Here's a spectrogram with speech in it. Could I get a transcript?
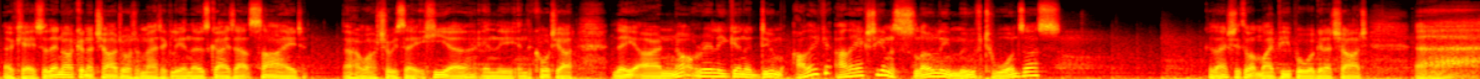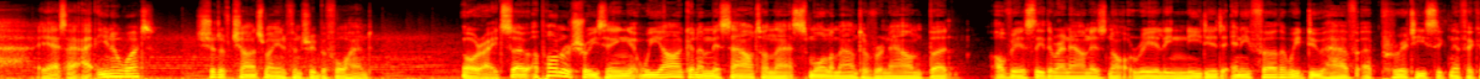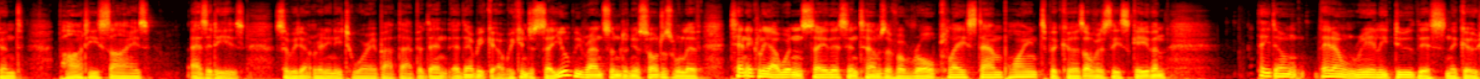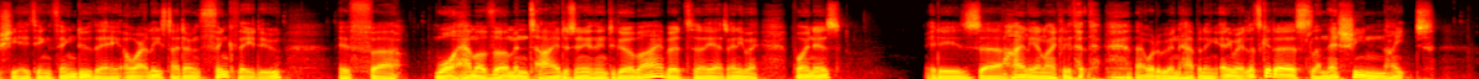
Okay, so they're not going to charge automatically, and those guys outside, uh, what shall we say, here in the in the courtyard, they are not really going to do. Are they? Are they actually going to slowly move towards us? Because I actually thought my people were going to charge. Uh, yes, I, I. You know what? Should have charged my infantry beforehand. Alright, so upon retreating, we are going to miss out on that small amount of renown, but obviously the renown is not really needed any further. We do have a pretty significant party size as it is, so we don't really need to worry about that. But then there we go. We can just say you'll be ransomed and your soldiers will live. Technically, I wouldn't say this in terms of a roleplay standpoint because obviously Skaven they don't they don't really do this negotiating thing, do they? Or at least I don't think they do. If uh, Warhammer Vermintide is anything to go by, but uh, yes, anyway, point is, it is uh, highly unlikely that that would have been happening. Anyway, let's get a Slaaneshi Knight.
